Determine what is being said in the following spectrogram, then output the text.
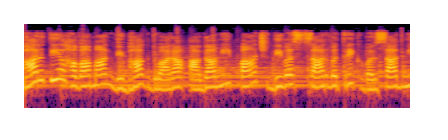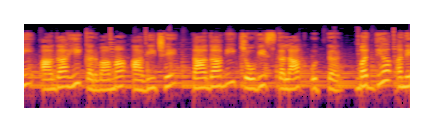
ભારતીય હવામાન વિભાગ દ્વારા આગામી પાંચ દિવસ સાર્વત્રિક વરસાદની આગાહી કરવામાં આવી છે. આગામી ચોવીસ કલાક ઉત્તર, મધ્ય અને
